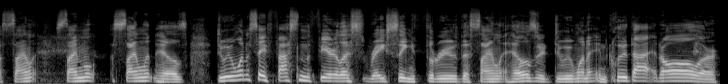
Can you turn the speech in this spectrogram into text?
A silent, silent, Silent Hills. Do we want to say Fast and the Fearless racing through the Silent Hills, or do we want to include that at all, or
